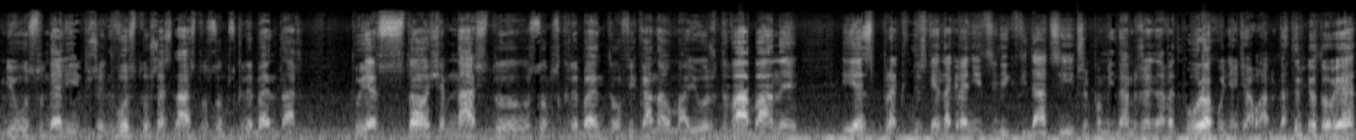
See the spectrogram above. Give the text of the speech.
mi usunęli przy 216 subskrybentach. Tu jest 118 subskrybentów i kanał ma już dwa bany i jest praktycznie na granicy likwidacji. Przypominam, że nawet pół roku nie działam na tym YouTubie.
